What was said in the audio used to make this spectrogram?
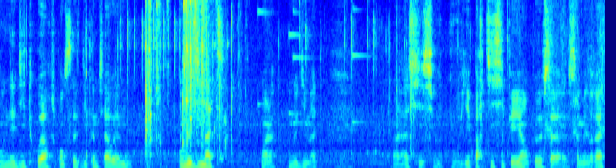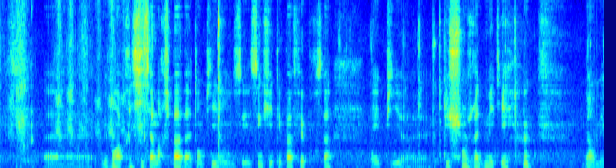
euh, euh, mon, éditoire, je pense que ça se dit comme ça, ouais, mon, audimat. Voilà, mon audimat. Voilà, si, vous pouviez participer un peu, ça, m'aiderait. mais bon, après, si ça marche pas, bah tant pis, hein, c'est que j'étais pas fait pour ça. Et puis, puis je changerai de métier. non, mais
